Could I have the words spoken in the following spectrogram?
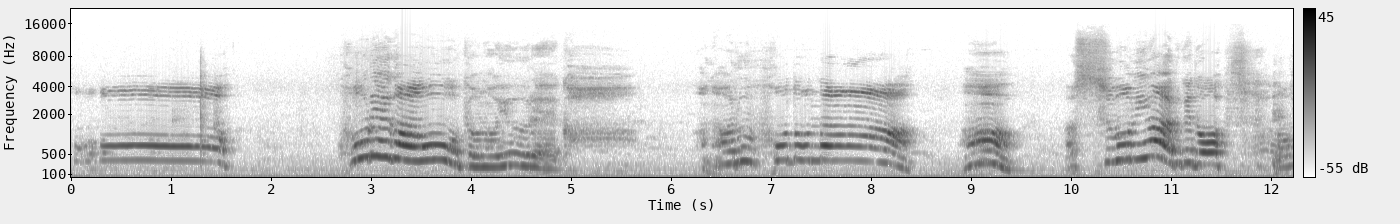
ほうこれが王居の幽霊か。なるほどな。ああすぼみはあるけど不思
